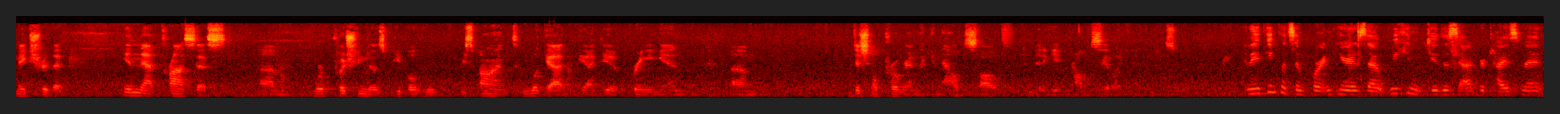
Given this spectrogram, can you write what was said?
make sure that in that process, um, we're pushing those people who respond to look at the idea of bringing in um, additional program that can help solve and mitigate problems, say like. And I think what's important here is that we can do this advertisement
